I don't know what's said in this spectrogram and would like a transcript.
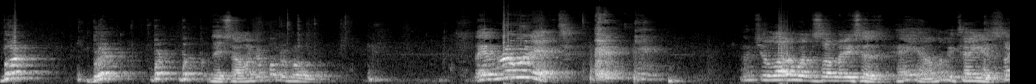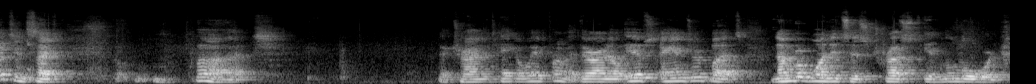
but, but, but, but, they sound like a motorboat. They ruin it. Don't you love when somebody says, hey, let me tell you such and such, but they're trying to take away from it. There are no ifs, ands, or buts. Number one, it says trust in the Lord.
